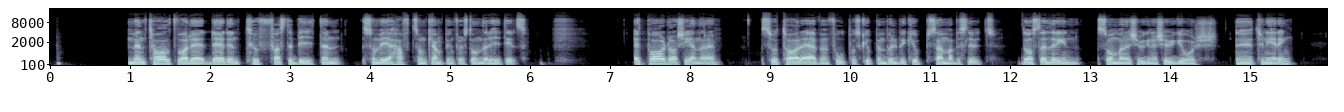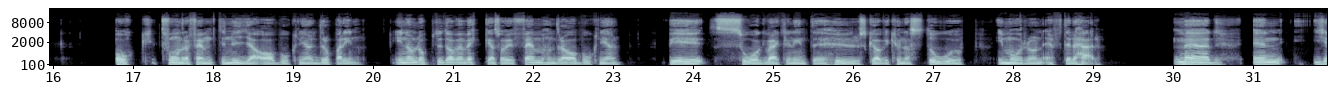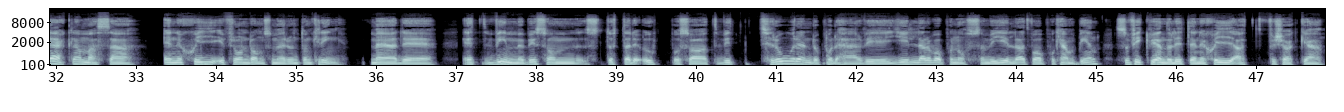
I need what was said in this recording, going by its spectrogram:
Mentalt var det, det är den tuffaste biten som vi har haft som campingföreståndare hittills. Ett par dagar senare så tar även fotbollscupen Bullby Cup samma beslut. De ställer in sommaren 2020 års eh, turnering och 250 nya avbokningar droppar in. Inom loppet av en vecka så har vi 500 avbokningar. Vi såg verkligen inte hur ska vi kunna stå upp imorgon efter det här. Med en jäkla massa energi ifrån de som är runt omkring. Med eh, ett Vimmerby som stöttade upp och sa att vi tror ändå på det här. Vi gillar att vara på Nossen, vi gillar att vara på campingen. Så fick vi ändå lite energi att försöka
